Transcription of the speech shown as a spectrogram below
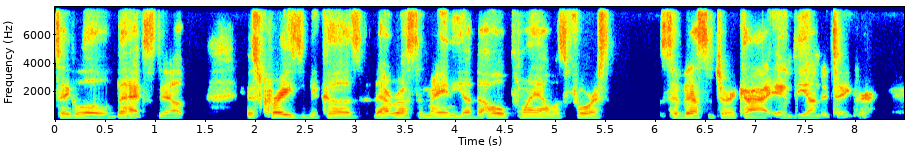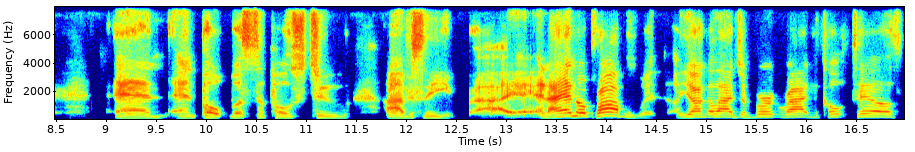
take a little back step it's crazy because that WrestleMania, the whole plan was for Sylvester Terkay and The Undertaker, and and Pope was supposed to obviously, uh, and I had no problem with a young Elijah Burke riding the coattails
